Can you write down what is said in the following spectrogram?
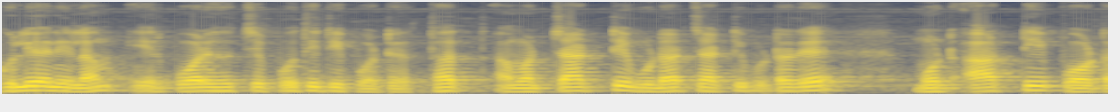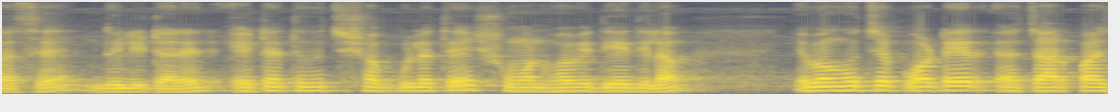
গুলিয়ে নিলাম। এরপরে হচ্ছে প্রতিটি পটে অর্থাৎ আমার চারটি বুডার চারটি বুটারে মোট আটটি পট আছে দুই লিটারের। এটাতে হচ্ছে সবগুলোতে সমানভাবে দিয়ে দিলাম এবং হচ্ছে পটের আহ, চার পাঁচ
